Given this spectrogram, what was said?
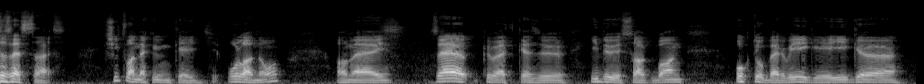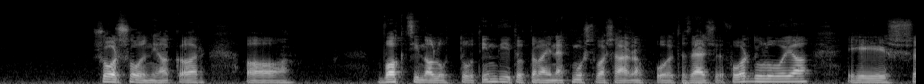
az SAS. És itt van nekünk egy Olano, amely az elkövetkező időszakban október végéig sorsolni akar a vakcinalottót indított, amelynek most vasárnap volt az első fordulója, és...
